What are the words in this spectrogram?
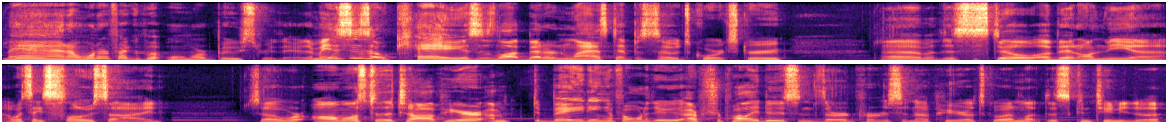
Man, I wonder if I could put one more booster there. I mean, this is okay. This is a lot better than last episode's corkscrew. Uh, but this is still a bit on the, uh, I would say, slow side. So we're almost to the top here. I'm debating if I want to do, I should probably do this in third person up here. Let's go ahead and let this continue to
